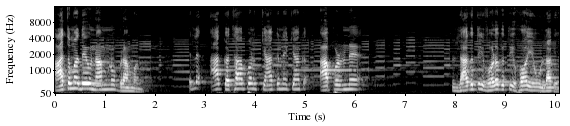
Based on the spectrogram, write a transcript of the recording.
આત્મદેવ નામનો બ્રાહ્મણ, એટલે આ કથા પણ ક્યાંક ને ક્યાંક આપણને લાગતી, વળગતી હોય એવું લાગે.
